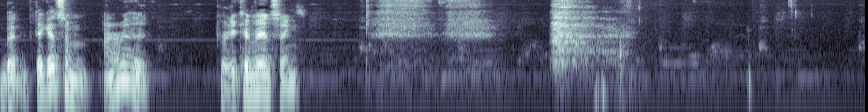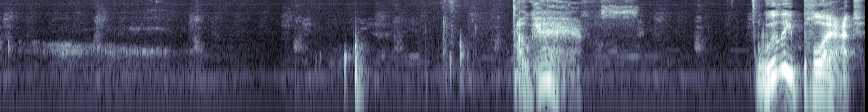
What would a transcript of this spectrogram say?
But they got some, I don't know, pretty convincing. Okay. Willie Platt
